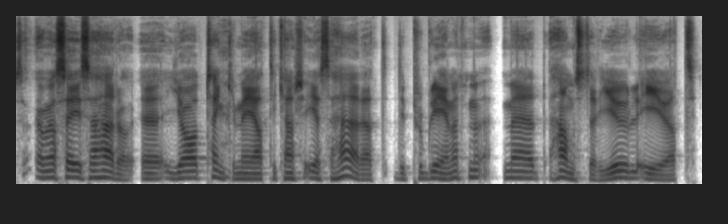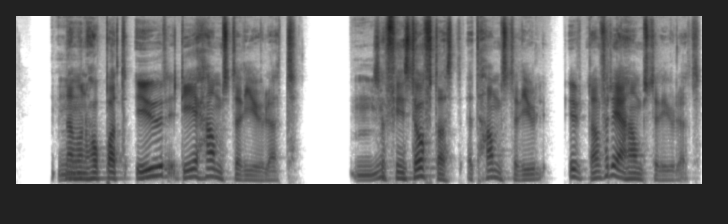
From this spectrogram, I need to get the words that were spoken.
Så om jag säger så här då. Eh, jag tänker mig att det kanske är så här att det problemet med, med hamsterhjul är ju att Mm. när man hoppat ur det hamsterhjulet Mm. så finns det oftast ett hamsterhjul utanför det hamsterhjulet.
